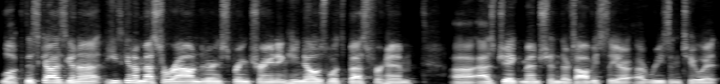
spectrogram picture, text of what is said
look, this guy's gonna he's gonna mess around during spring training. He knows what's best for him. Uh, as Jake mentioned, there's obviously a, a reason to it.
